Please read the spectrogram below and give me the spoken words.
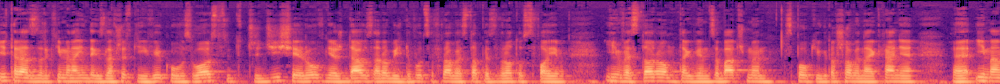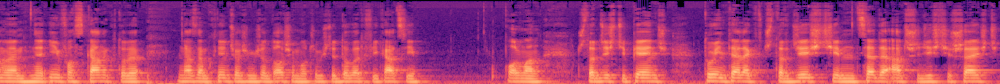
I teraz zerknijmy na indeks dla wszystkich wilków z Wall Street, czy dzisiaj również dał zarobić dwucyfrowe stopy zwrotu swoim inwestorom. Tak więc zobaczmy. Spółki groszowe na ekranie. E, i mamy Infoscan, który na zamknięciu 88 oczywiście do weryfikacji. Polman 45, Tu Intellect 40, CDA 36,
